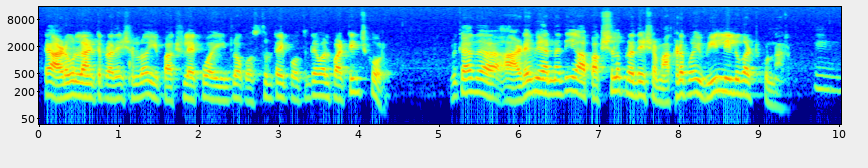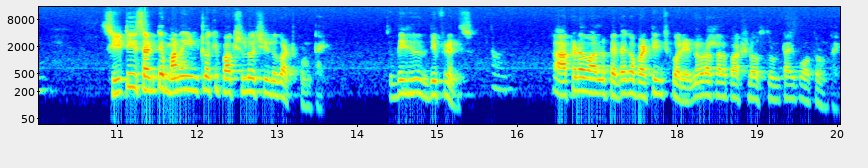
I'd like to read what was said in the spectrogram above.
అంటే అడవులు లాంటి ప్రదేశంలో ఈ పక్షులు ఎక్కువ ఇంట్లోకి వస్తుంటాయి పోతుంటే వాళ్ళు పట్టించుకోరు. బికాజ్ ఆ అడవి అన్నది ఆ పక్షుల ప్రదేశం. అక్కడ పోయి వీళ్ళు ఇల్లు కట్టుకున్నారు. సిటీస్ అంటే మన ఇంట్లోకి పక్షులు వచ్చి ఇల్లు కట్టుకుంటాయి. దిస్ ఇస్ డిఫరెన్స్. అక్కడ వాళ్ళు పెద్దగా పట్టించుకోరు. ఎన్నో రకాల పక్షులు వస్తుంటాయి పోతుంటాయి.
